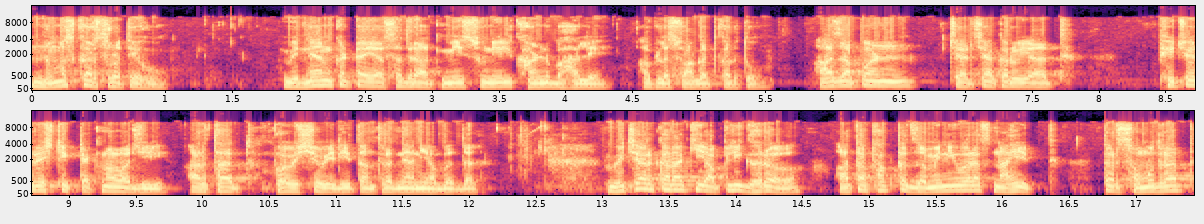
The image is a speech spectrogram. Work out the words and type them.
नमस्कार श्रोते हो. विज्ञान कट्टा या सदरात मी सुनील खांड बहाले आपलं स्वागत करतो. आज आपण चर्चा करूयात फ्युचरिस्टिक टेक्नॉलॉजी अर्थात भविष्यवेधी तंत्रज्ञान याबद्दल. विचार करा की आपली घरं आता फक्त जमिनीवरच नाहीत तर समुद्रात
